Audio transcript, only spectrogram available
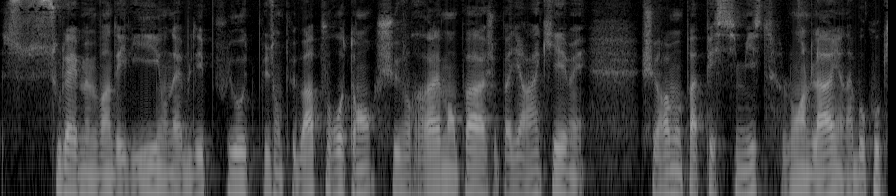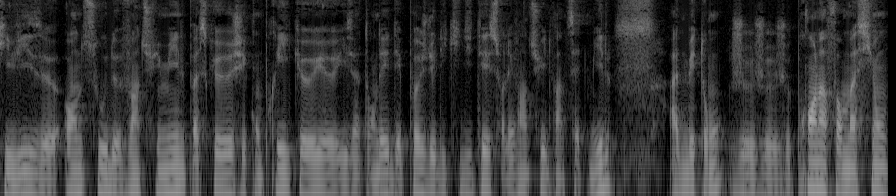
sous la MM20 daily, on a des plus hauts de plus en plus bas. Pour autant, je suis vraiment pas, je vais pas dire inquiet, mais je suis vraiment pas pessimiste, loin de là. Il y en a beaucoup qui visent en dessous de 28 000 parce que j'ai compris qu'ils euh, attendaient des poches de liquidité sur les 28, 27 000. Admettons, je, prends l'information,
